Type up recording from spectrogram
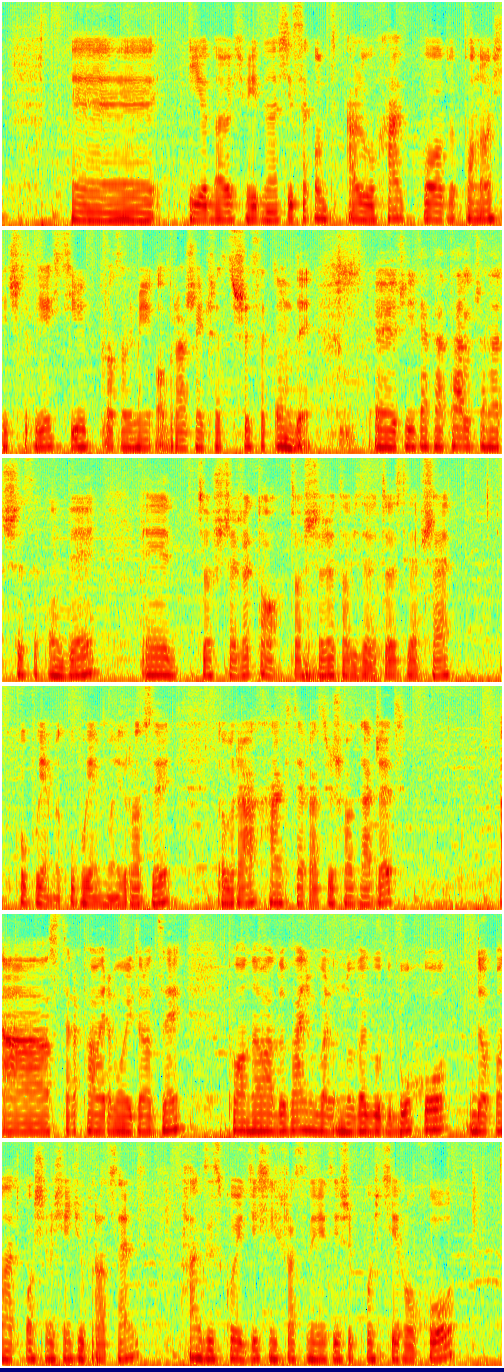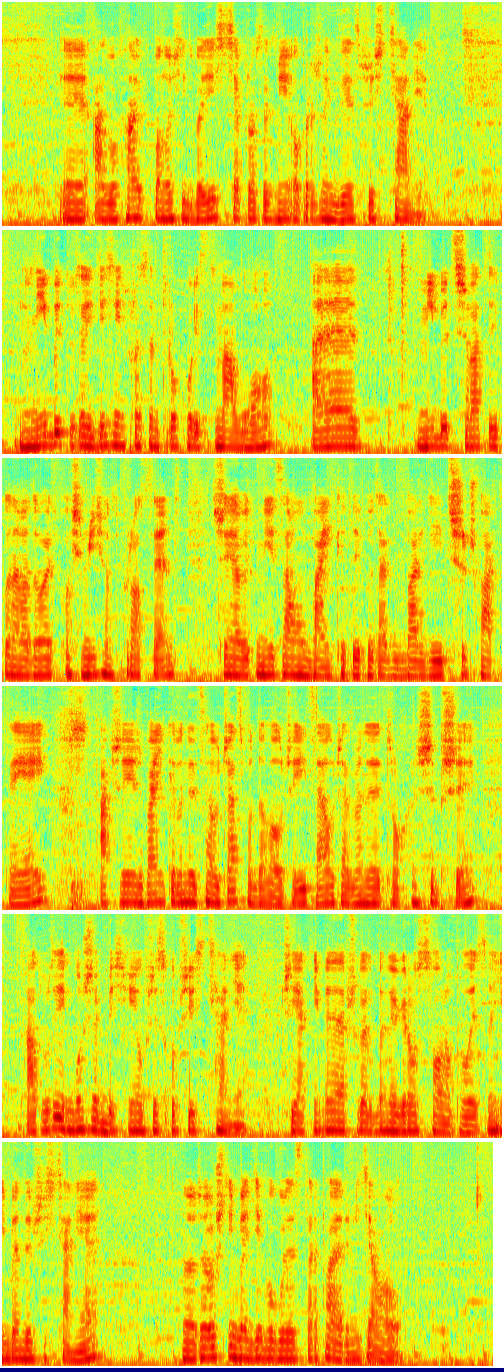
E, i odnawia się 11 sekund, albo Hank po, ponosi 40% mniej obrażeń przez 3 sekundy. E, czyli taka tarcza na 3 sekundy. E, co szczerze to, co szczerze to widzę, to jest lepsze. Kupujemy, kupujemy moi drodzy. Dobra, Hank teraz już ma gadżet a Star Power, moi drodzy, po naładowaniu balonowego wybuchu do ponad 80%, Hank zyskuje 10% więcej szybkości ruchu. E, albo Hank ponosi 20% mniej obrażeń, gdy jest przy ścianie. No niby tutaj 10% ruchu jest mało, ale niby trzeba tylko naładować 80%, czyli nawet nie całą bańkę, tylko tak bardziej 3 czwarte jej, a przecież bańkę będę cały czas podawał, czyli cały czas będę trochę szybszy, a tutaj może być mimo wszystko przy ścianie, czy jak nie będę na przykład będę grał solo powiedzmy i będę przy ścianie, no to już nie będzie w ogóle Star Power mi działał.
